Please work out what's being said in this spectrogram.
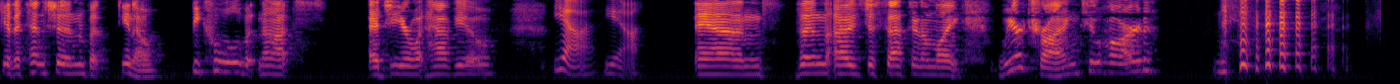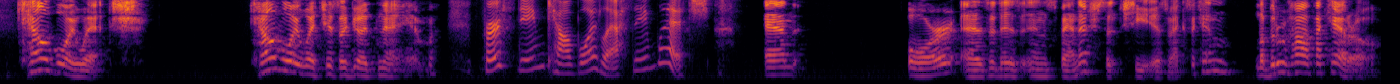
get attention, but you know, be cool but not edgy or what have you. Yeah, yeah. And then I just sat there and I'm like, we're trying too hard. Cowboy Witch. Cowboy Witch is a good name. First name cowboy, last name witch. And, or as it is in Spanish, since she is Mexican, La Bruja Vaquero.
